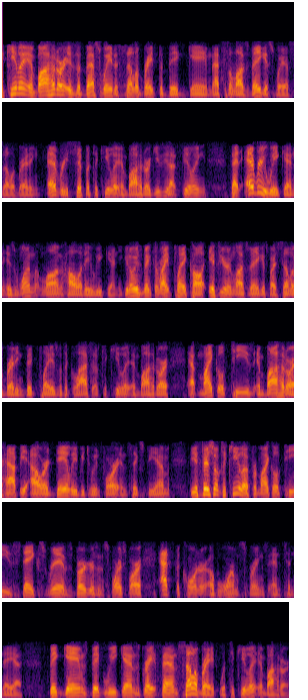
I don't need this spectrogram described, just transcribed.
Tequila Embajador is the best way to celebrate the big game. That's the Las Vegas way of celebrating. Every sip of Tequila Embajador gives you that feeling that every weekend is one long holiday weekend. You can always make the right play call if you're in Las Vegas by celebrating big plays with a glass of tequila embajador at Michael T's Embajador Happy Hour daily between 4 and 6 p.m. The official tequila for Michael T's Steaks, Ribs, Burgers, and Sports Bar at the corner of Warm Springs and Tenaya. Big games, big weekends, great fans. Celebrate with Tequila Embajador.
